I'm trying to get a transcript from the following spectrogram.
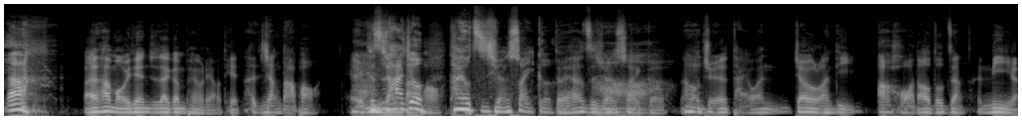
反正他某一天就在跟朋友聊天，很想打炮，可是他就他又只喜欢帅哥，对，他又只喜欢帅哥，然后觉得台湾交友软体啊，滑到都这样，很腻了，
